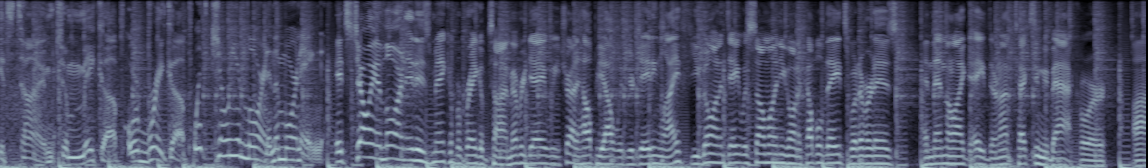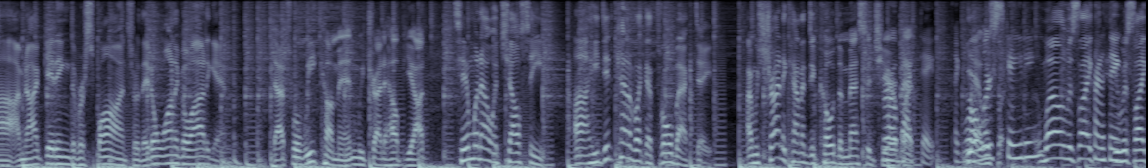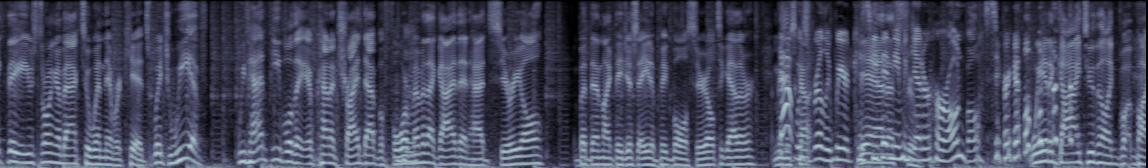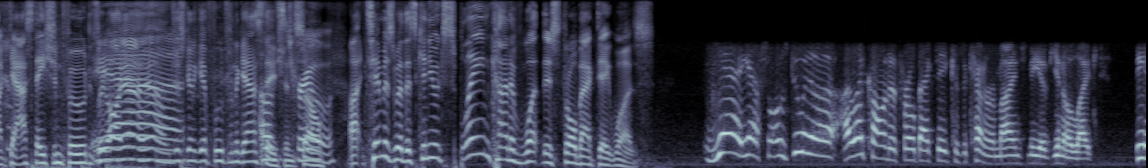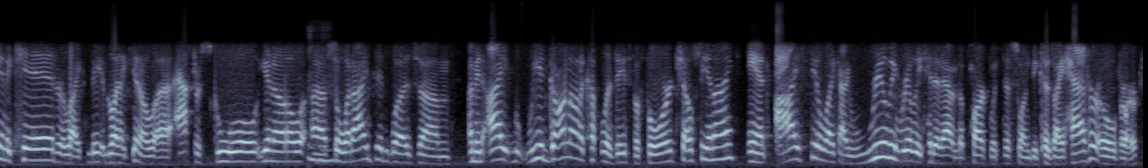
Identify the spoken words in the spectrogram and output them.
It's time to make up or break up. With Joey and Lauren in the morning. It's Joey and Lauren. It is makeup or breakup time. Every day we try to help you out with your dating life. You go on a date with someone, you go on a couple dates, whatever it is, and then they're like, hey, they're not texting me back, or uh, I'm not getting the response, or they don't want to go out again. That's where we come in. We try to help you out. Tim went out with Chelsey. Uh, he did kind of like a throwback date. I was trying to kind of decode the message here. Throwback date. Like Yeah, roller was- skating. Well, it was like it was like they, he was throwing it back to when they were kids, which we have we've had people that have kind of tried that before. Mm-hmm. Remember that guy that had cereal, but then like they just ate a big bowl of cereal together. I mean, that was kinda- really weird because Yeah, he didn't even true. get her her own bowl of cereal. We had a guy too that like bought, bought gas station food. It's like, oh yeah, yeah, I'm just gonna get food from the gas Oh, station. So uh, Tim is with us. Can you explain kind of what this throwback date was? Yeah, yeah. So I was doing a. I like calling it a throwback date because it kind of reminds me of you know like being a kid or like like you know uh, after school. You know. Uh, so what I did was, um, I mean, I we had gone on a couple of dates before Chelsey and I, and I feel like I really really hit it out of the park with this one because I had her over,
